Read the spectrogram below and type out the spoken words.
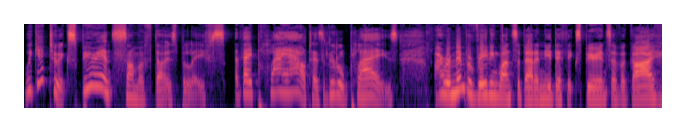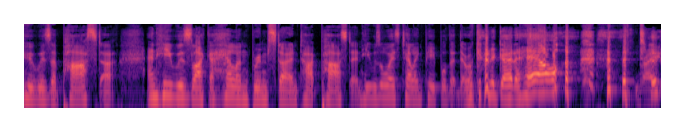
we get to experience some of those beliefs. They play out as little plays. I remember reading once about a near death experience of a guy who was a pastor, and he was like a hell and brimstone type pastor, and he was always telling people that they were going to go to hell. right.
